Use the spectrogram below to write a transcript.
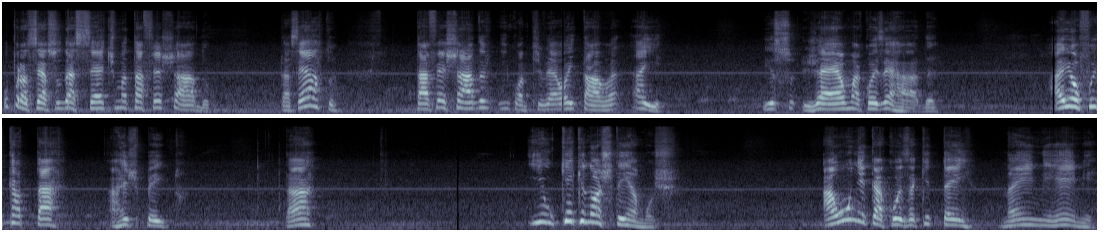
O processo da sétima está fechado. Tá certo? Tá fechado enquanto tiver a oitava aí. Isso já é uma coisa errada. Aí eu fui catar a respeito, tá? E o que que nós temos? A única coisa que tem na NM,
